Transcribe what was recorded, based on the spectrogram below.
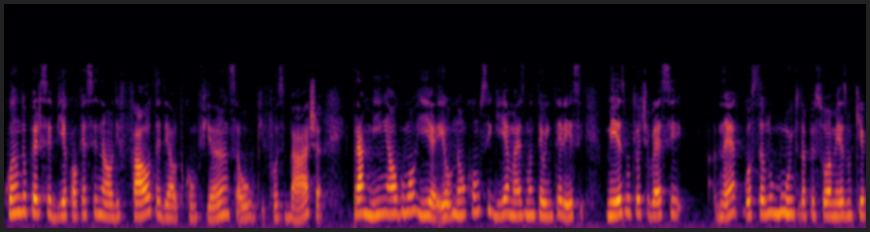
quando eu percebia qualquer sinal de falta de autoconfiança ou que fosse baixa, para mim algo morria. Eu não conseguia mais manter o interesse, mesmo que eu tivesse né, gostando muito da pessoa, mesmo que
